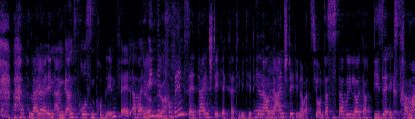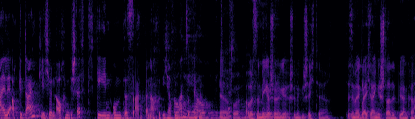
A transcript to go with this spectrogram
Leider okay. in einem ganz großen Problemfeld, aber ja, in dem ja. Problemfeld, da entsteht ja Kreativität. Genau ja. da entsteht Innovation. Das ist da, wo die Leute auch diese Extrameile auch gedanklich und auch im Geschäft gehen, um das dann auch wirklich auf den Markt zu bringen. Ja, voll. Aber es ist eine mega schöne, schöne Geschichte, ja. Da sind wir gleich reingestartet, Bianca.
